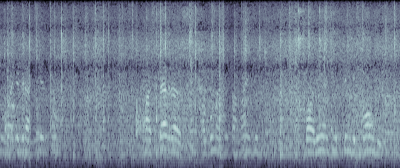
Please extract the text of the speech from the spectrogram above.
Chuva de granizo, umas pedras, algumas do tamanho de bolinhas de ping-pong.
